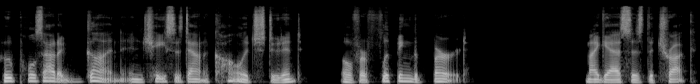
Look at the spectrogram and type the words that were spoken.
who pulls out a gun and chases down a college student over flipping the bird? My guess is the truck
